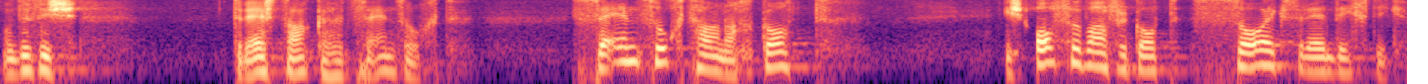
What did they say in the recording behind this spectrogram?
und das ist der erste Zack heute Sehnsucht. Sehnsucht haben nach Gott ist offenbar für Gott so extrem wichtig.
